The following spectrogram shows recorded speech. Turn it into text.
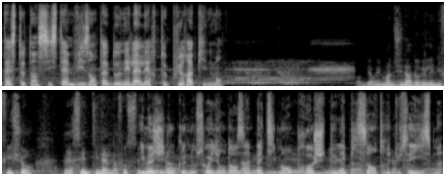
teste un système visant à donner l'alerte plus rapidement. Eh, Imaginons que nous soyons dans un bâtiment proche de l'épicentre du séisme.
